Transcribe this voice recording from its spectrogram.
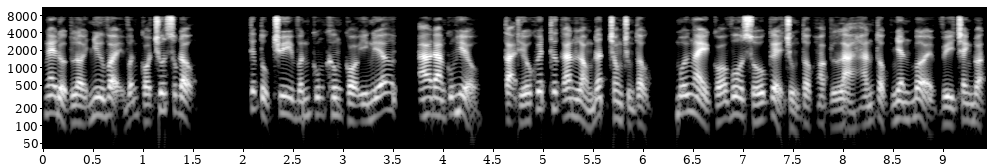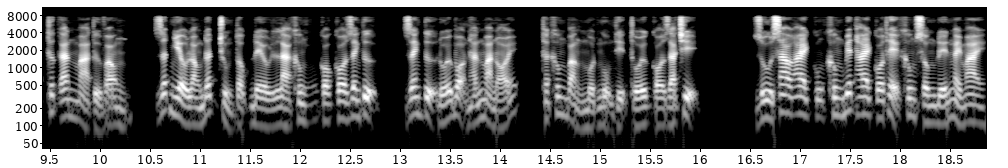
nghe được lời như vậy vẫn có chút xúc động tiếp tục truy vấn cũng không có ý nghĩa, adam cũng hiểu, tại thiếu khuyết thức ăn lòng đất trong chủng tộc, mỗi ngày có vô số kể chủng tộc hoặc là hán tộc nhân bởi vì tranh đoạt thức ăn mà tử vong, rất nhiều lòng đất chủng tộc đều là không có có danh tự danh tự đối bọn hắn mà nói, thật không bằng một ngụm thịt thối có giá trị. Dù sao ai cũng không biết ai có thể không sống đến ngày mai,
